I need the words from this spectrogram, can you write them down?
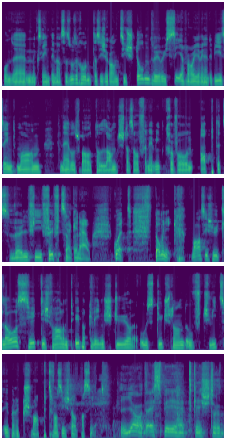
Und äh, wir sehen dann, was rauskommt. Das ist eine ganze Stunde. Wir würden uns sehr freuen, wenn ihr dabei seid. Morgen Nebelspalter Lunch, das offene Mikrofon ab der 12.15 genau. Gut. Dominik, was ist heute los? Heute ist vor allem die Übergewinnsteuer aus Deutschland auf die Schweiz übergeschwappt. Was ist da passiert? Ja, der SP hat gestern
